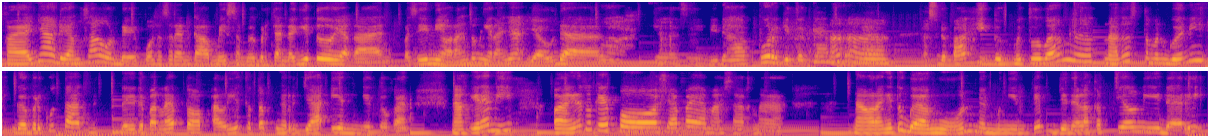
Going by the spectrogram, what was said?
kayaknya ada yang sahur deh puasa Senin Kamis sambil bercanda gitu ya kan? Pasti ini orang itu ngiranya ya udah. Wah gila sih. Di dapur gitu kan uh -uh. pas udah pagi tuh. Betul banget. Nah terus temen gue nih gak berkutat dari depan laptop alias tetap ngerjain gitu kan. Nah akhirnya nih orang ini tuh kepo siapa ya masak? Nah Nah orang itu bangun dan mengintip jendela kecil nih dari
